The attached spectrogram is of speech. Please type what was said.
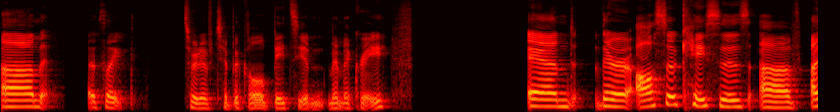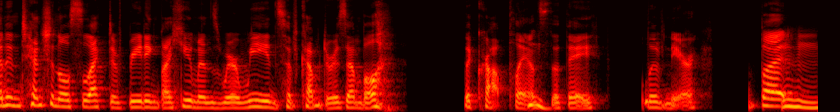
Um, it's like sort of typical Batesian mimicry. And there are also cases of unintentional selective breeding by humans where weeds have come to resemble the crop plants that they live near. But hmm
